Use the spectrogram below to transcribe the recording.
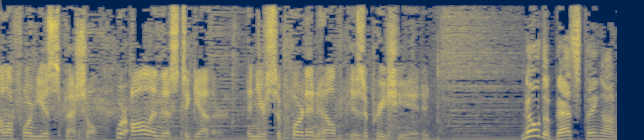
California special. We're all in this together, and your support and help is appreciated. Know the best thing on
